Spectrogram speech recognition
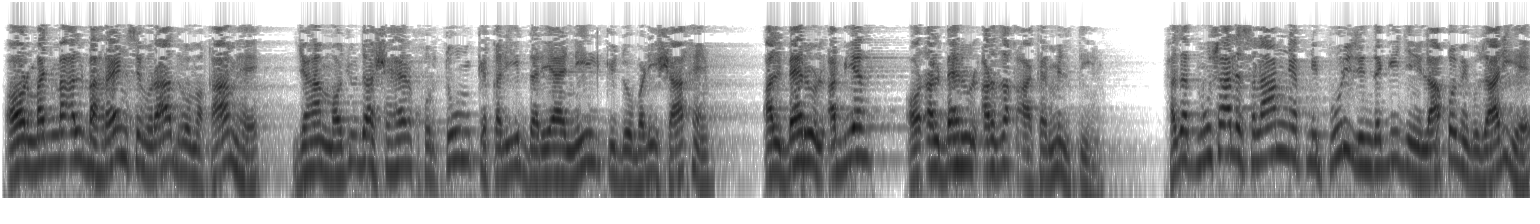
اور مجمع البحرین سے مراد وہ مقام ہے جہاں موجودہ شہر خرطوم کے قریب دریائے نیل کی دو بڑی شاخیں البحر الابیض اور البحر الارزق آ کر ملتی ہیں۔ حضرت موسا علیہ السلام نے اپنی پوری زندگی جن علاقوں میں گزاری ہے،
